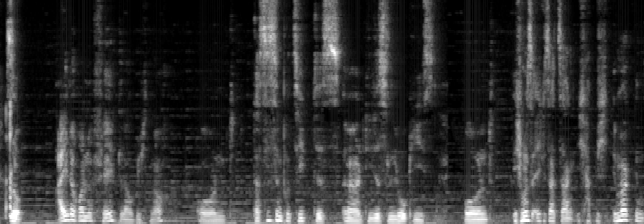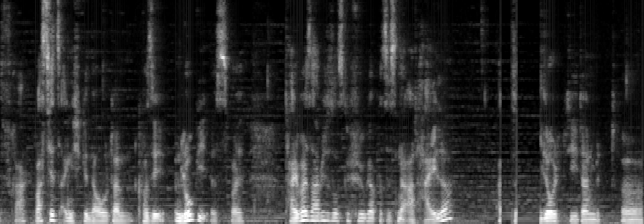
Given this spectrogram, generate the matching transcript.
so, eine Rolle fehlt, glaube ich, noch. Und das ist im Prinzip das, äh, die des Logis. Und ich muss ehrlich gesagt sagen, ich habe mich immer gefragt, was jetzt eigentlich genau dann quasi ein Logi ist, weil teilweise habe ich so das Gefühl gehabt, das ist eine Art Heiler. Also die Leute, die dann mit, äh,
